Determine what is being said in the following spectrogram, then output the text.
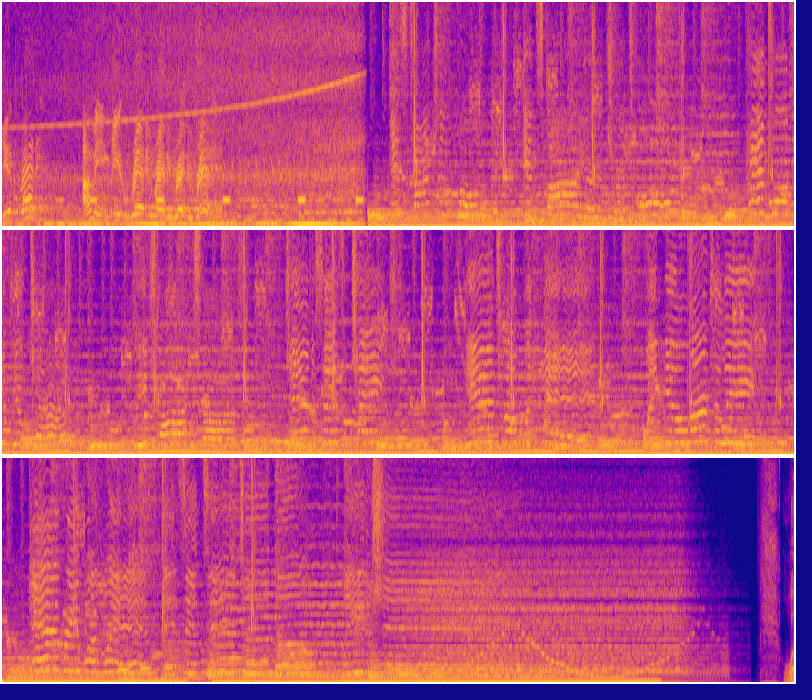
Get ready. I mean, get ready, ready, ready, ready. It's time to motivate, inspire, transform. Head toward your future.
